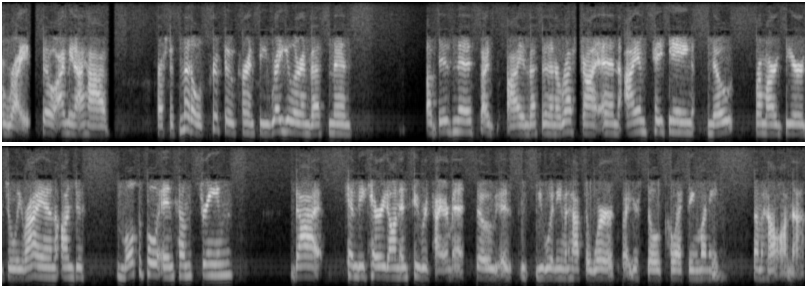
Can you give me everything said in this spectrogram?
Right. So, I mean, I have precious metals, cryptocurrency, regular investments, a business. I, I invested in a restaurant, and I am taking note from our dear Julie Ryan on just multiple income streams that can be carried on into retirement. So it, you wouldn't even have to work, but you're still collecting money somehow on that.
